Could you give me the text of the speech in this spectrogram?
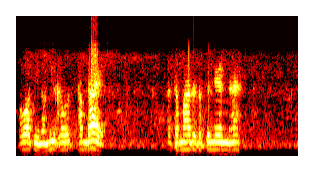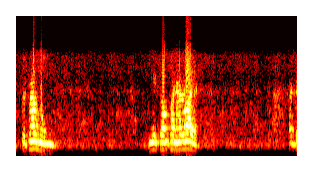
เพราะว่า สิ่งเหล่านี้เขาทำได้อาตมาจะเป็นเนนนะเป็นพระหนุ่มปีสองพันห้าร้อยอาต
